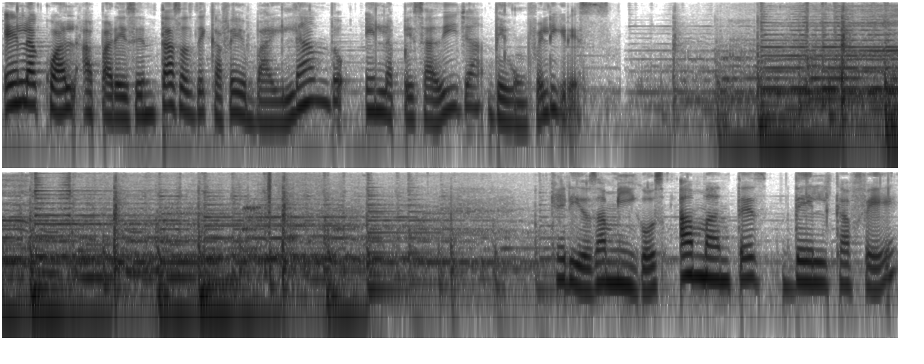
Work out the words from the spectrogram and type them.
en la cual aparecen tazas de café bailando en la pesadilla de un feligrés. Queridos amigos, amantes del café,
